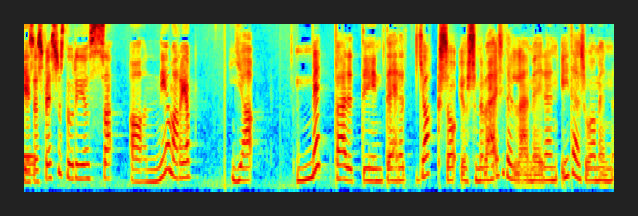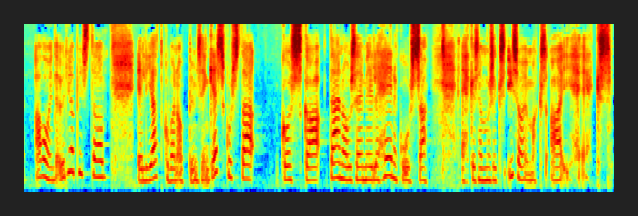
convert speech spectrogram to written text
Kesäspessustudiossa Anni ja Maria. Ja me päätettiin tehdä jakso, jossa me vähän esitellään meidän Itä-Suomen avointa yliopistoa, eli jatkuvan oppimisen keskusta, koska tämä nousee meille heinäkuussa ehkä semmoiseksi isoimmaksi aiheeksi.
